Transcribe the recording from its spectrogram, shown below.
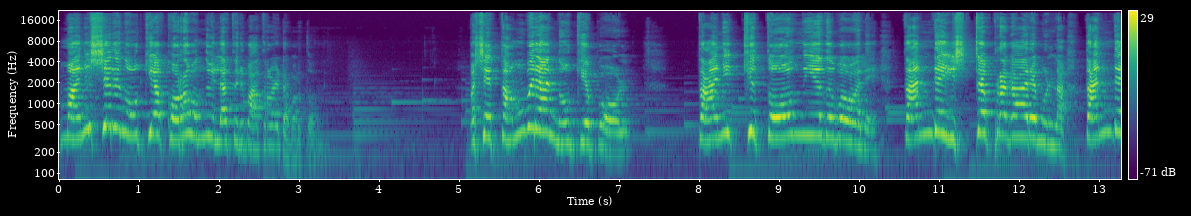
മനുഷ്യര് നോക്കിയ കുറവൊന്നുമില്ലാത്തൊരു പാത്രമായിട്ടാണ് പുറത്തു വന്നത് പക്ഷെ തമ്പുരാൻ നോക്കിയപ്പോൾ തനിക്ക് തോന്നിയതുപോലെ തന്റെ ഇഷ്ടപ്രകാരമുള്ള തന്റെ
